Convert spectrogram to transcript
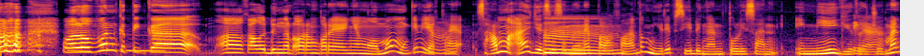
walaupun ketika eh, kalau dengar orang Koreanya ngomong mungkin ya kayak sama aja sih sebenarnya Hmm. pelafalan tuh mirip sih dengan tulisan ini gitu. Iya. Cuman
